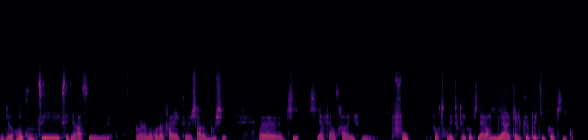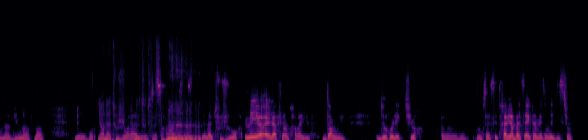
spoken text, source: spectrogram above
de recompter, etc. C'est voilà, donc on a travaillé avec euh, Charlotte Boucher euh, qui, qui, a fait un travail fou pour trouver toutes les coquilles. Alors il y a quelques petites coquilles qu'on a vues maintenant, mais bon. Il y en a toujours, de toute façon. il y en a toujours, mais elle a fait un travail dingue de relecture. donc ça s'est très bien passé avec la maison d'édition.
